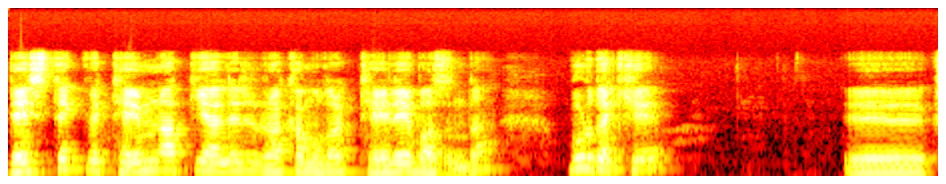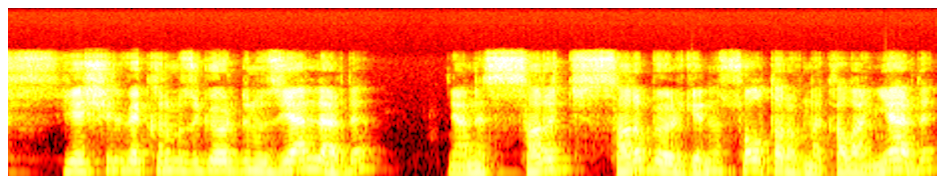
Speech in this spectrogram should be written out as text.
destek ve teminat yerleri rakam olarak TL bazında. Buradaki e, yeşil ve kırmızı gördüğünüz yerlerde yani sarı sarı bölgenin sol tarafında kalan yerde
